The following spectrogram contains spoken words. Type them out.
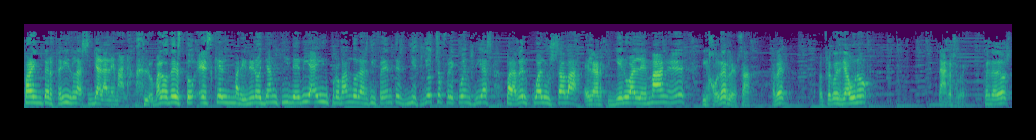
para interferir la señal alemana. Lo malo de esto es que el marinero yankee debía ir probando las diferentes 18 frecuencias para ver cuál usaba el artillero alemán, ¿eh? Y joderle, o sea, a ver, frecuencia 1, nah, no se ve. Frecuencia 2,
